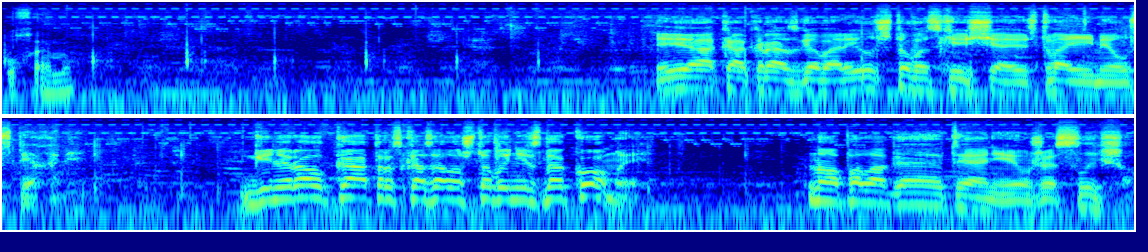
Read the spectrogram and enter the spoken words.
Слухаємо. Я как раз говорил, что восхищаюсь твоими успехами. Генерал Катр сказал, что вы не знакомы. Но, полагаю, ты о ней уже слышал.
